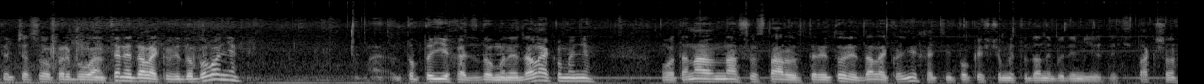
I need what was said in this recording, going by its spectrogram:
тимчасово перебуваємо. Це недалеко від оболоні. Тобто їхати з дому недалеко мені. От, а на нашу стару територію далеко їхати і поки що ми туди не будемо їздити. Так що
